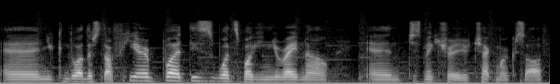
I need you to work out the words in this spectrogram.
And you can do other stuff here but this is what's bugging you right now. And just make sure your check marks off.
